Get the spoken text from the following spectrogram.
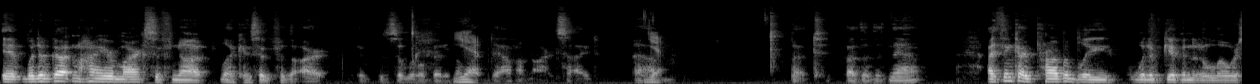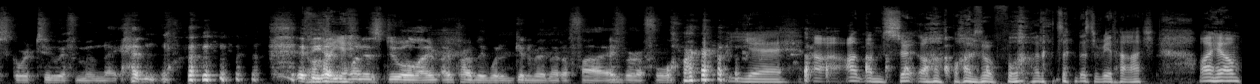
it would have gotten higher marks if not, like I said, for the art. It was a little bit of a Yeah. letdown on the art side. Um, yeah. But other than that, I think I probably would have given it a lower score too if Moon Knight hadn't won. if he Oh, hadn't yeah. won his duel, I, I probably would have given him at a five or a four. Yeah, uh, I'm, I'm certain. Oh, five or four. That's a, that's a bit harsh. I um,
